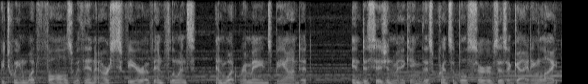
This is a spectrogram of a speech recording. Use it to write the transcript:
between what falls within our sphere of influence and what remains beyond it. In decision-making, this principle serves as a guiding light,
